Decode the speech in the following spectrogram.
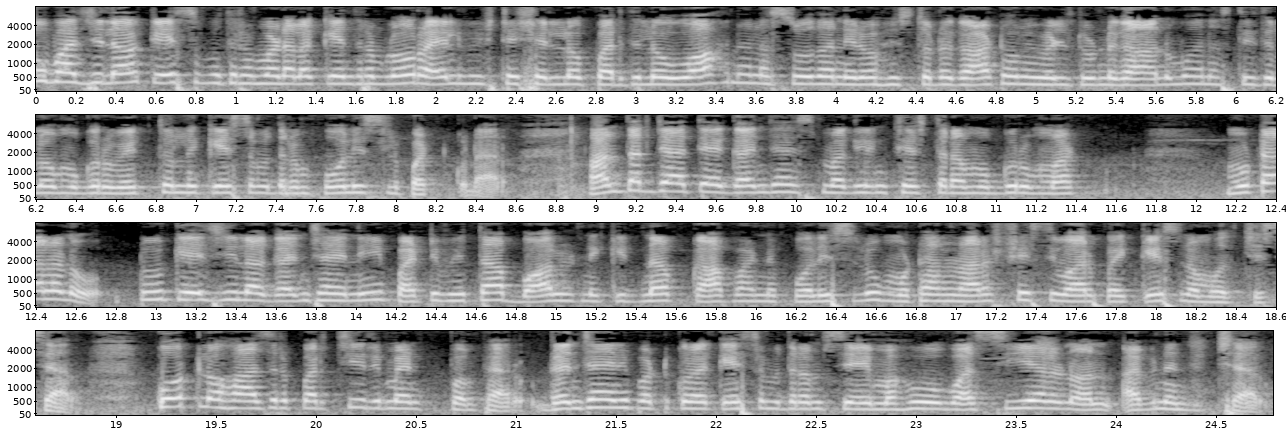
మహబూబాబాద్ జిల్లా కేశముద్ర మండల కేంద్రంలో రైల్వే స్టేషన్లో పరిధిలో వాహనాల సోదా నిర్వహిస్తుండగా ఆటోలో వెళ్తుండగా అనుమాన స్థితిలో ముగ్గురు వ్యక్తుల్ని కేశముద్రం పోలీసులు పట్టుకున్నారు. అంతర్జాతీయ గంజాయి స్మగ్లింగ్ చేస్తున్న ముగ్గురు ముఠాలను టూ కేజీల గంజాయిని పట్టివేత బాలుడిని కిడ్నాప్ కాపాడిన పోలీసులు ముఠాలను అరెస్ట్ చేసి వారిపై కేసు నమోదు చేశారు. కోర్టులో హాజరుపరిచి రిమాండ్ పంపారు. గంజాయిని పట్టుకున్న కేశముద్రం సీఐ మహబూబా సీఏలను అభినందించారు.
